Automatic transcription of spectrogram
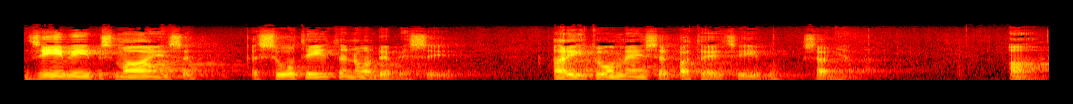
dzīvības maize, kas sūtīta no debesīm, arī to mēs ar pateicību saņemam. Āmen!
